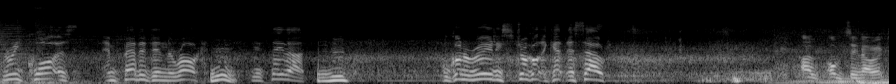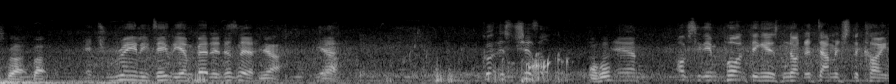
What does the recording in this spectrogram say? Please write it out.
Three quarters embedded in the rock. You see that? Mm-hmm. We're going to really struggle to get this out. I'm obviously no expert, but It's really deeply embedded, isn't it? yeah. Yeah. Got this chisel. Um, obviously, the important thing is not to damage the coin.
